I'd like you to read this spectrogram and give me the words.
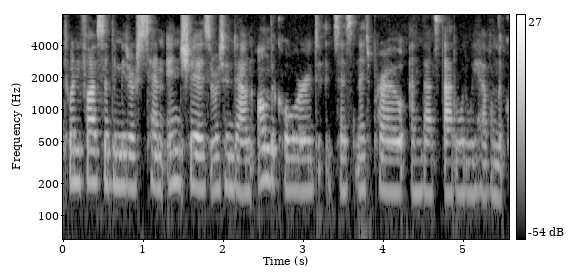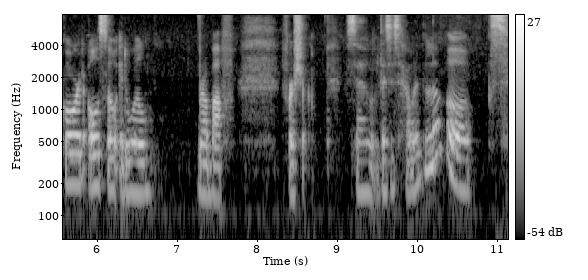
25 centimeters 10 inches written down on the cord. It says knit pro and that's that what we have on the cord. Also it will rub off for sure. So this is how it looks.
